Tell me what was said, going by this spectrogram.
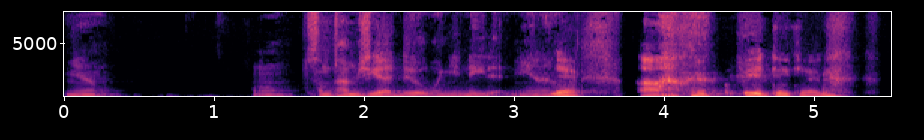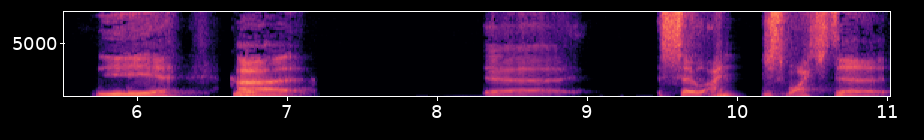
Yeah. Well, sometimes you got to do it when you need it. You know. Yeah. Uh, be a dickhead. Yeah. Uh, uh, so I just watched the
